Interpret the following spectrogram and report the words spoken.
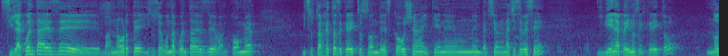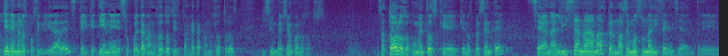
si la cuenta es de Banorte y su segunda cuenta es de Bancomer y sus tarjetas de crédito son de Scotia y tiene una inversión en HSBC y viene a pedirnos el crédito, no tiene menos posibilidades que el que tiene su cuenta con nosotros y su tarjeta con nosotros y su inversión con nosotros. O sea, todos los documentos que, que nos presente se analizan nada más, pero no hacemos una diferencia entre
